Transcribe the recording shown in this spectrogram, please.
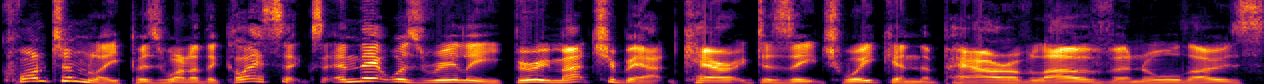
Quantum Leap is one of the classics, and that was really very much about characters each week and the power of love and all those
